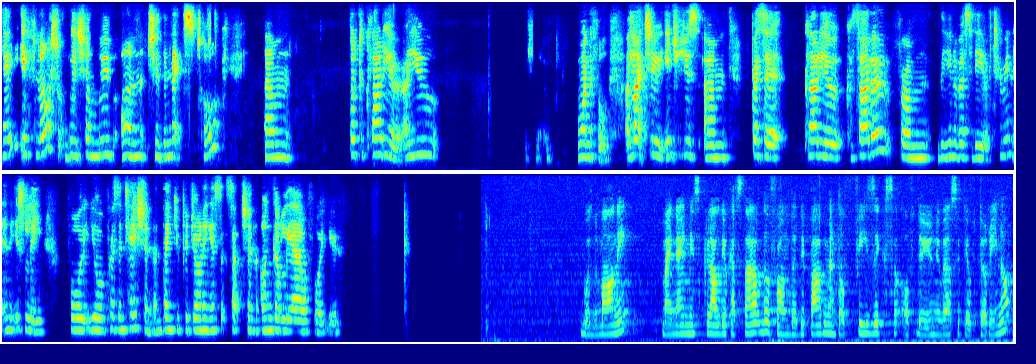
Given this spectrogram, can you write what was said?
Okay, if not, we shall move on to the next talk. Um, Dr. Claudio, are you wonderful? I'd like to introduce um, Professor Claudio Cassardo from the University of Turin in Italy for your presentation and thank you for joining us at such an ungodly hour for you. Good morning. My name is Claudio Cassardo from the Department of Physics of the University of Torino.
